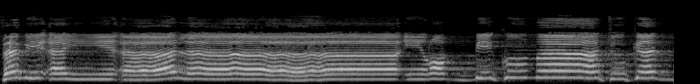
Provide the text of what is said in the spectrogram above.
فبأي آلاء ربكما تكذبان؟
